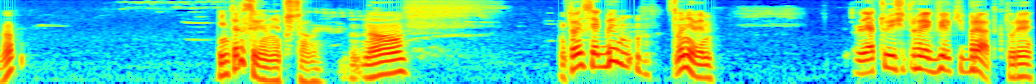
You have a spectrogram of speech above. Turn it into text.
no. Interesują mnie pszczoły. No. To jest jakby, no nie wiem. Ja czuję się trochę jak wielki brat, który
